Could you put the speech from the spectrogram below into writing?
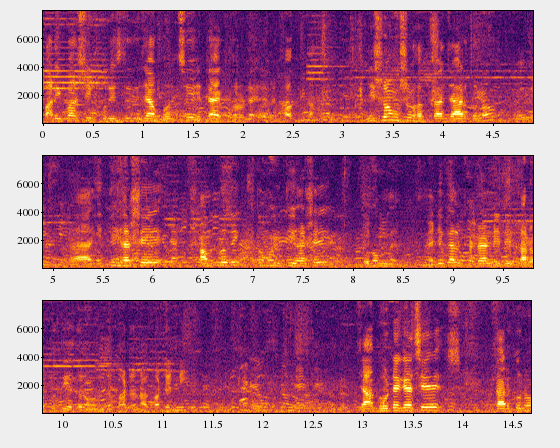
পারিপার্শ্বিক পরিস্থিতি যা বলছে এটা এক ধরনের হত্যা নৃশংস হত্যা যার কোনো ইতিহাসে সাম্প্রতিকতম ইতিহাসে কোনো মেডিকেল ফ্যাটার্নিটির কারও প্রতি এ ধরনের ঘটনা ঘটেনি। যা ঘটে গেছে তার কোনো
